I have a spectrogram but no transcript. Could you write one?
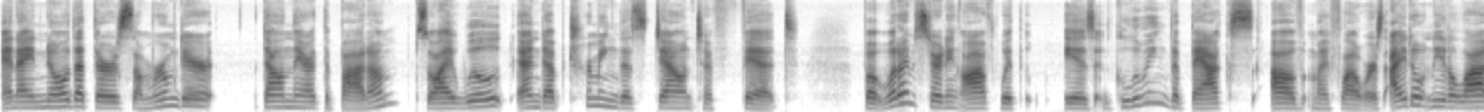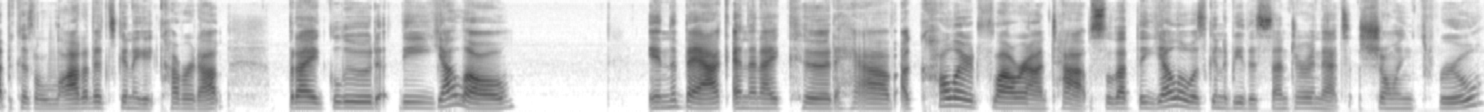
And I know that there's some room there down there at the bottom, so I will end up trimming this down to fit. But what I'm starting off with is gluing the backs of my flowers. I don't need a lot because a lot of it's going to get covered up, but I glued the yellow in the back and then I could have a colored flower on top so that the yellow is going to be the center and that's showing through.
